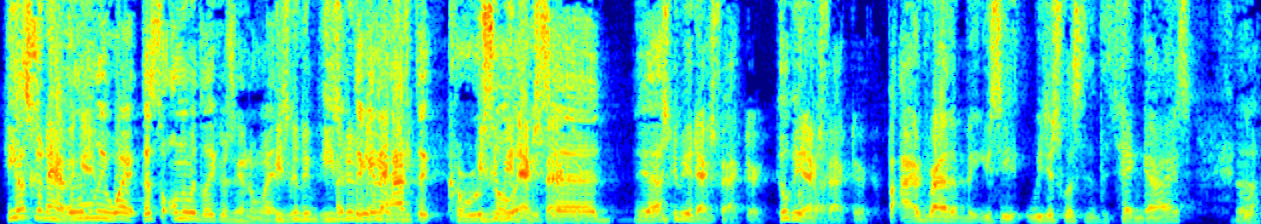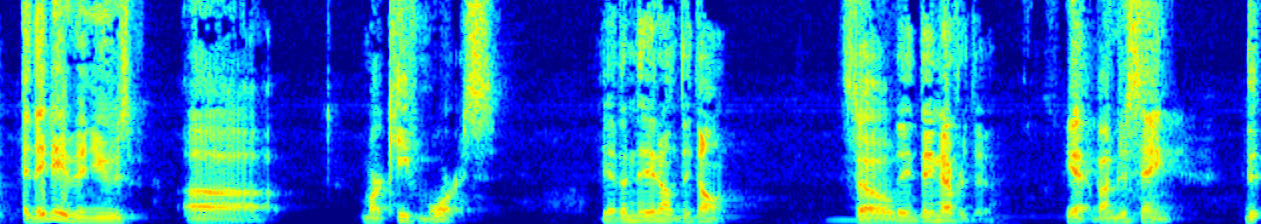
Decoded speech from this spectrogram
He's gonna the have a only game. way. That's the only way the Lakers are going to win. He's going to. He's Like, going to. Going to have to He's Caruso, going to be an you X factor. said. Yeah, He's going to be an X factor. He'll be an X factor. But I'd rather. But you see, we just listed the ten guys, and they didn't even use uh Markieff Morris. yeah. Then they don't. They don't. So They they never do. yeah, but I'm just saying that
